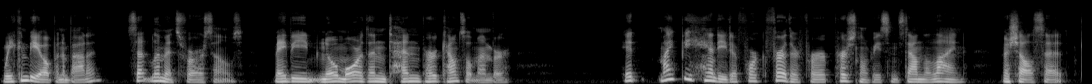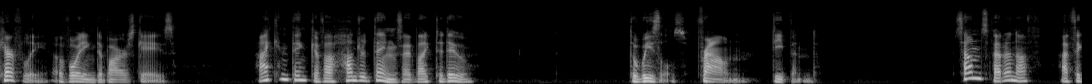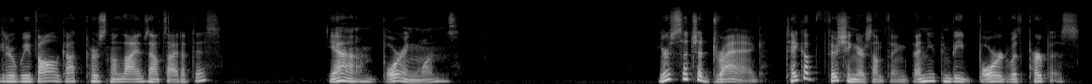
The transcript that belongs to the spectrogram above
We can be open about it, set limits for ourselves, maybe no more than ten per council member. It might be handy to fork further for personal reasons down the line, Michelle said, carefully avoiding Debar's gaze. I can think of a hundred things I'd like to do. The weasel's frown deepened. Sounds fair enough. I figure we've all got personal lives outside of this. Yeah, boring ones. You're such a drag. Take up fishing or something, then you can be bored with purpose.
